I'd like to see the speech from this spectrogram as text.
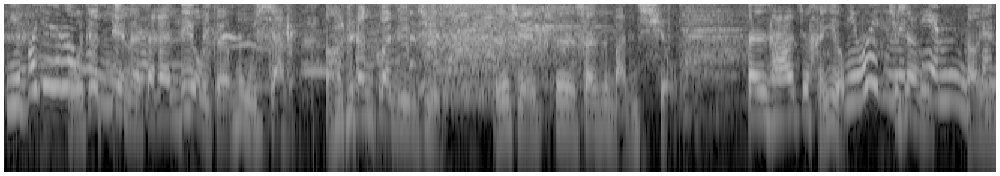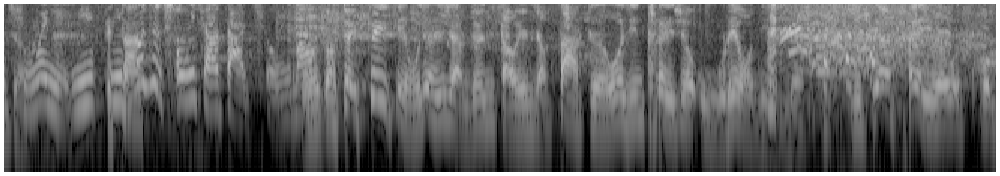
你不就是我就垫了大概六个木箱，然后这样灌进去，我就觉得真的算是蛮糗。但是他就很有，你为什么电木箱？请问你，你你不是从小打球吗？我哦，对这一点我就很想跟导演讲，大哥，我已经退休五六年了，你不要再以为我我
